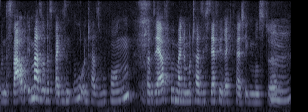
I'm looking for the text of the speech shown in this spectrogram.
und es war auch immer so, dass bei diesen U-Untersuchungen schon sehr früh meine Mutter sich sehr viel rechtfertigen musste. Mhm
